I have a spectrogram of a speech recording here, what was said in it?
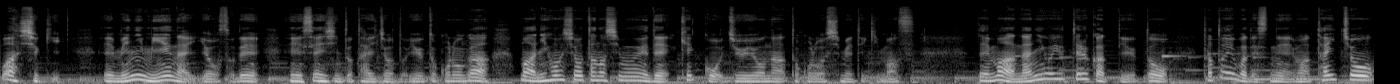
は手記目に見えない要素で、え精神と体調というところが、まあ、日本酒を楽しむ上で結構重要なところを占めてきます。でまあ何を言ってるかっていうと例えばですね、まあ、体調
